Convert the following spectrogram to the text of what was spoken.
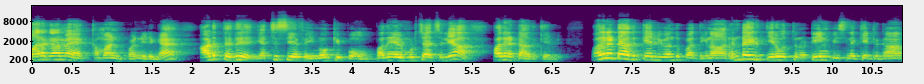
மறக்காமல் கமெண்ட் பண்ணிடுங்க. அடுத்தது ஹெச்சிசிஎஃப்ஐ நோக்கி போவோம். பதினேழு முடிச்சாச்சு இல்லையா? பதினெட்டாவது கேள்வி. பதினெட்டாவது கேள்வி வந்து பார்த்தீங்கன்னா ரெண்டாயிரத்தி இருபத்தொன்று டிஎன்பிசியில் கேட்டிருக்கான்.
